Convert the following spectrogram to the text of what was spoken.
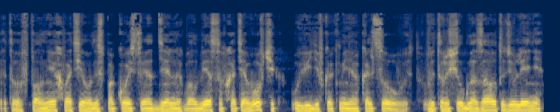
Этого вполне хватило для спокойствия отдельных балбесов, хотя Вовчик, увидев, как меня окольцовывают, вытаращил глаза от удивления.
